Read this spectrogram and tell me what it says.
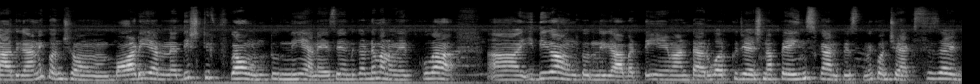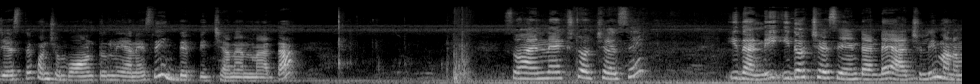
కాదు కానీ కొంచెం బాడీ అన్నది స్టిఫ్గా ఉంటుంది అనేసి. ఎందుకంటే మనం ఎక్కువ ఇదిగా ఉంటుంది కాబట్టి ఏమంటారు వర్క్ చేసిన పెయిన్స్ కనిపిస్తుంది. కొంచెం ఎక్సర్సైజ్ చేస్తే కొంచెం బాగుంటుంది అనేసి ఇది తెప్పించాను అనమాట సో అండ్ నెక్స్ట్ వచ్చేసి ఇదండి. ఇది వచ్చేసి ఏంటంటే యాక్చువల్లీ మనం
